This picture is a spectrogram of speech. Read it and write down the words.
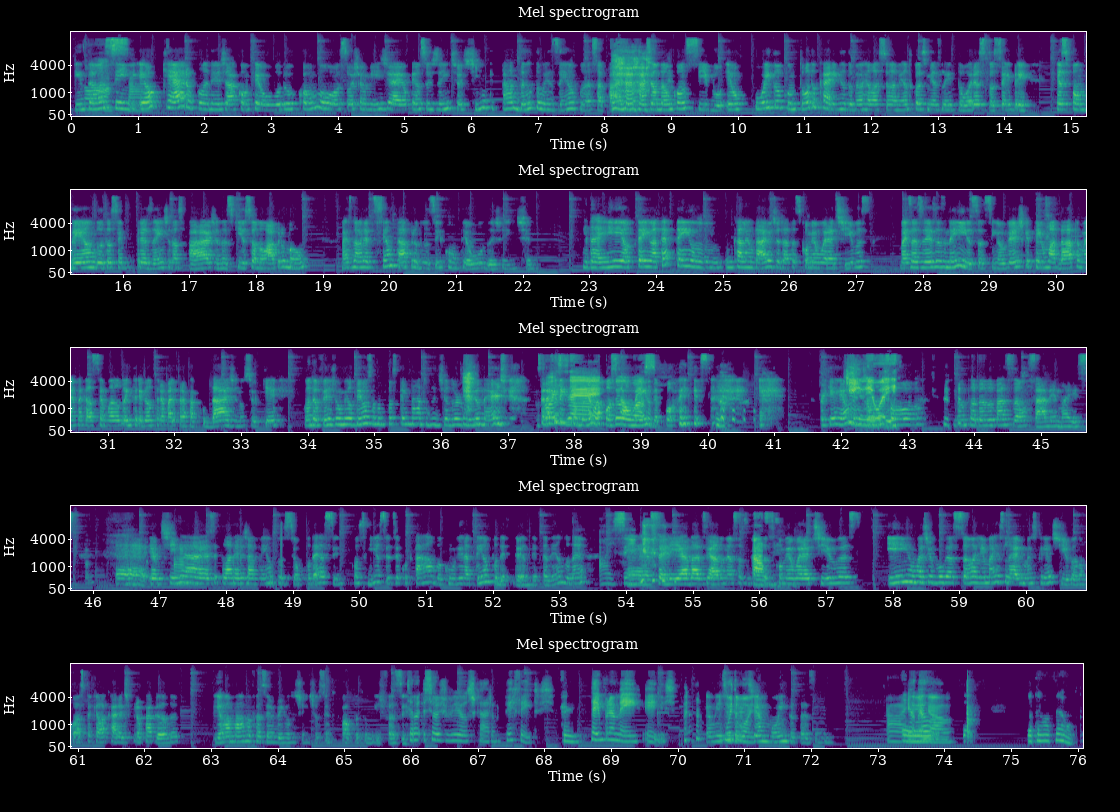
Então, Nossa. assim, eu quero planejar conteúdo como social media. Eu penso, gente, eu tinha que estar dando um exemplo nessa página, mas eu não consigo. Eu cuido com todo o carinho do meu relacionamento com as minhas leitoras, estou sempre respondendo, estou sempre presente nas páginas, que isso eu não abro mão. Mas na hora de sentar produzir conteúdo, gente. E daí eu tenho, até tenho um, um calendário de datas comemorativas, mas às vezes nem isso, assim, eu vejo que tem uma data, mas naquela semana eu tô entregando trabalho para faculdade, não sei o quê. Quando eu vejo, oh, meu Deus, eu não postei nada do dia do orgulho nerd. Será Pois que tem é, problema postar um mês depois? Porque realmente eu não tô, não tô dando vazão, sabe? Mas é, eu tinha esse planejamento, se eu pudesse, conseguisse executá-lo com vira-tempo, de- de- dependendo, né? Ai, sim. É, seria baseado nessas datas comemorativas e uma divulgação ali mais leve, mais criativa. Eu não gosto daquela cara de propaganda. E eu amava fazer Reels, gente. Eu sinto falta também de fazer. Seu- seus reels ficaram perfeitos. Sim. Sempre amei eles. Eu me Muito bom. divertia muito fazendo. Ai, Eu- que eu- legal. Eu tenho uma pergunta.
